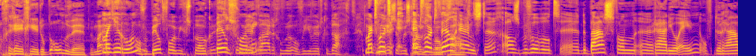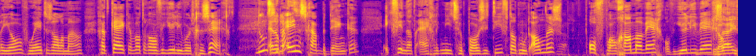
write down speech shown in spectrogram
gereageerd op de onderwerpen. Maar, Maar Jeroen, over beeldvorming gesproken, Beeldvorming? het is merkwaardig hoe er over je wordt gedacht. Maar het wordt, het wordt wel gehaald. ernstig als bijvoorbeeld eh, de baas van eh, Radio 1... of de radio, of hoe heet ze allemaal... gaat kijken wat er over jullie wordt gezegd. Doen ze En dat? opeens gaat bedenken... ik vind dat eigenlijk niet zo positief, dat moet anders... Of programma weg, of jullie weg. Zijn,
